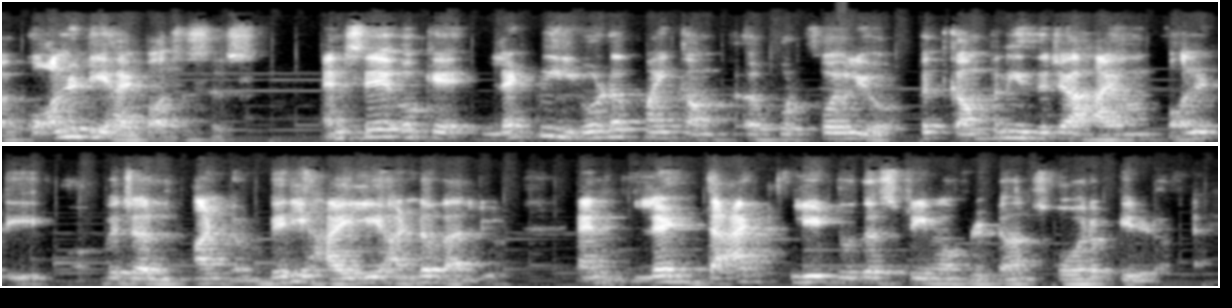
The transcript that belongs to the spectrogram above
a, quality hypothesis and say okay let me load up my com- uh, portfolio with companies which are high on quality which are under, very highly undervalued and let that lead to the stream of returns over a period of time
